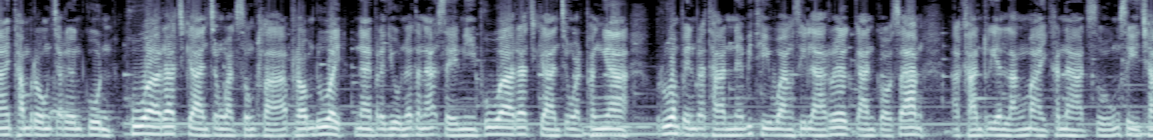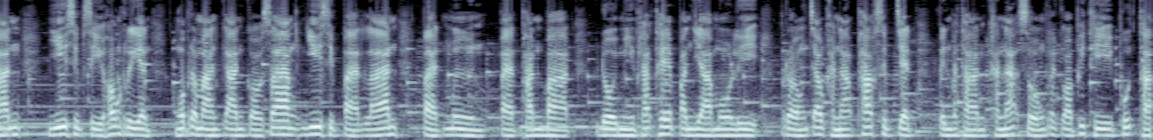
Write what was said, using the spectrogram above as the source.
นายธรรมรงเจริญกุล ผู้ว่าราชการจังหวัดสงขลาพร้อมด้วยนายประยูนรัตนเสนีผู้ว่าราชการจังหวัดพังงาร่วมเป็นประธานในพิธีวางศิลาฤกษ์การก่อสร้าง อาคารเรียนหลังใหม่ขนาดสูง 4 ชั้น 24 ห้องเรียน งบประมาณการก่อสร้าง 28 ล้าน 88,000 บาท โดยมีพระเทพปัญญาโมลี รองเจ้าคณะภาค 17 เป็นประธานคณะสงฆ์ประกอบพิธีพุทธา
